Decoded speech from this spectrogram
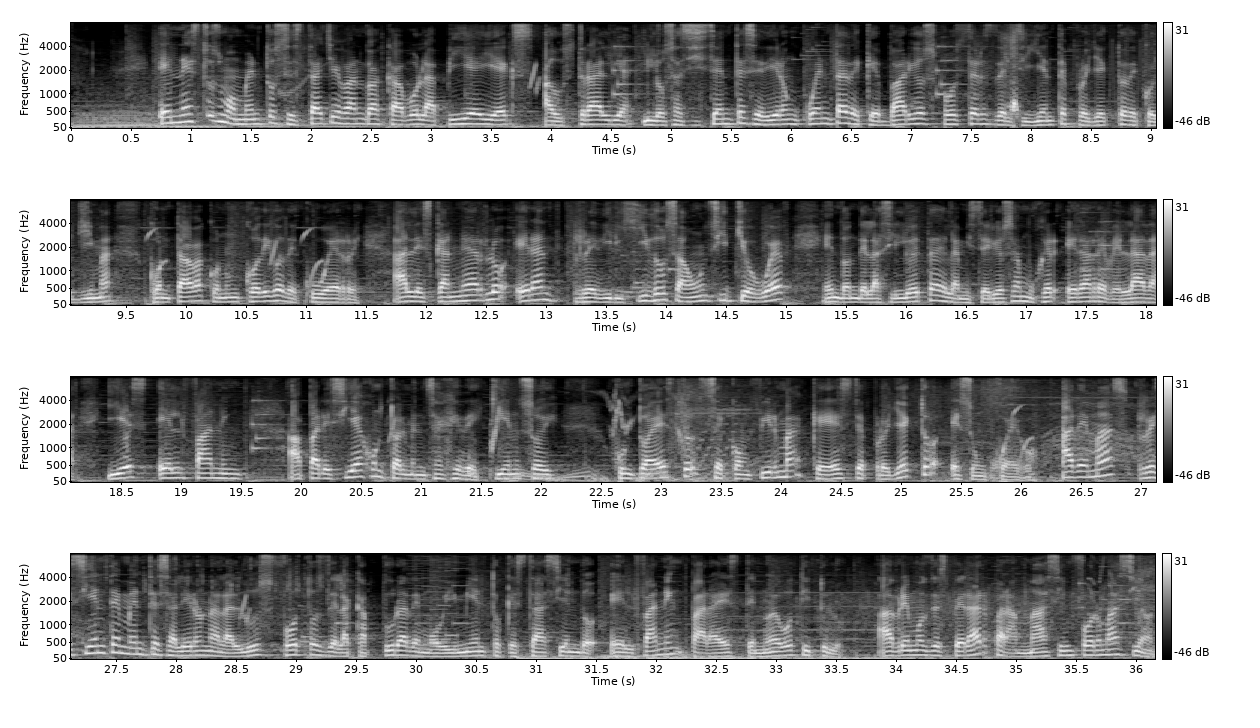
En estos momentos se está llevando a cabo la PAX Australia y los asistentes se dieron cuenta de que varios pósters del siguiente proyecto de Kojima contaba con un código de QR. Al escanearlo eran redirigidos a un sitio web en donde la silueta de la misteriosa mujer era revelada y es El Fanning. Aparecía junto al mensaje de ¿Quién soy? Junto a esto se confirma que este proyecto es un juego. Además, recientemente salieron a la luz fotos de la captura de movimiento que está haciendo el Fanning para este nuevo título. Habremos de esperar para más información.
